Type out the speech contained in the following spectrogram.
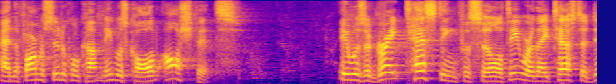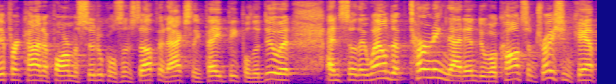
And the pharmaceutical company was called Auschwitz. It was a great testing facility where they tested different kind of pharmaceuticals and stuff and actually paid people to do it. And so they wound up turning that into a concentration camp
